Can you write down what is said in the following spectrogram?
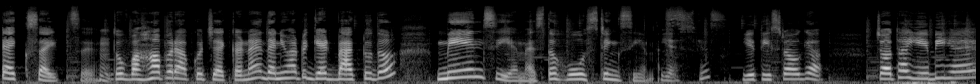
टेक साइट से। हुँ. तो वहाँ पर आपको चेक करना है then you have to get back to the main CMS the hosting CMS yes yes ये तीसरा हो गया। चौथा ये भी है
